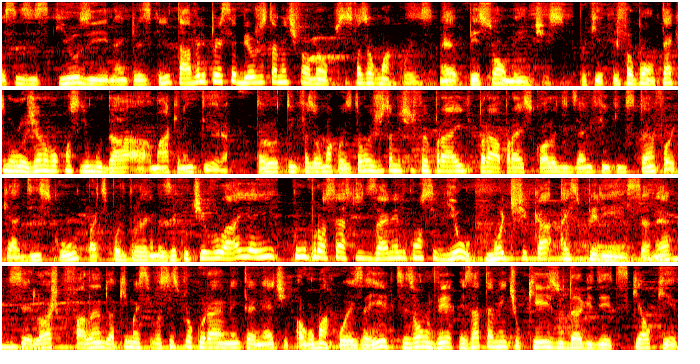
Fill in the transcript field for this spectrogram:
esses skills e na empresa que ele tava, ele percebeu justamente, falou, "Não, eu preciso fazer alguma coisa, né, pessoalmente isso. Porque ele falou, bom, tecnologia eu não vou conseguir mudar a máquina inteira. Então eu tenho que fazer alguma coisa. Então justamente ele foi para a escola de design thinking de Stanford, que é a D-School, participou do programa executivo lá e aí com o processo de design ele conseguiu modificar a experiência, né? Lógico falando aqui, mas se vocês procurarem na internet alguma coisa aí, vocês vão ver exatamente o case do Doug Ditz, que é o quê?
